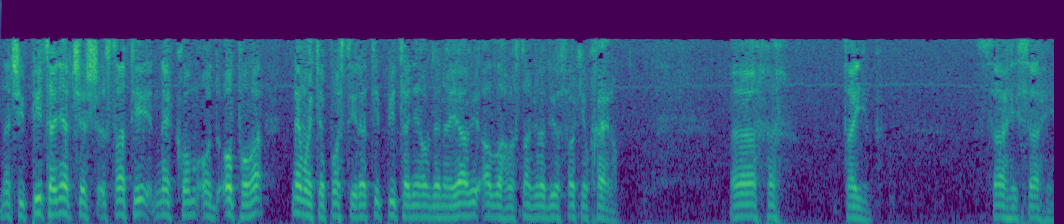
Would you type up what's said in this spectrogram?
znači pitanja ćeš slati nekom od opova, nemojte postirati, pitanja ovdje najavi, Allah vas nagradio svakim hajrom. Uh, tajib. Sahi, sahi.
